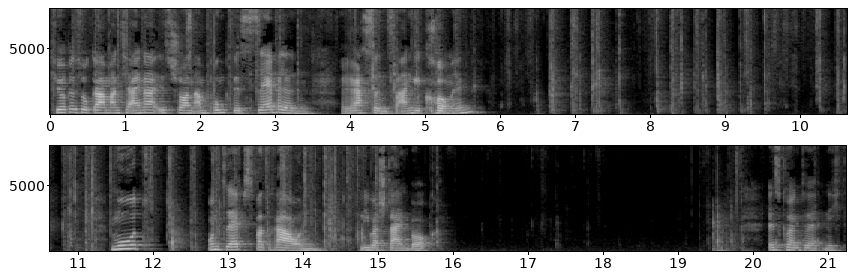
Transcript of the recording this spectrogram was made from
Ich höre sogar, manch einer ist schon am Punkt des Säbelnrasselns angekommen. Mut und Selbstvertrauen, lieber Steinbock. Es könnte nicht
